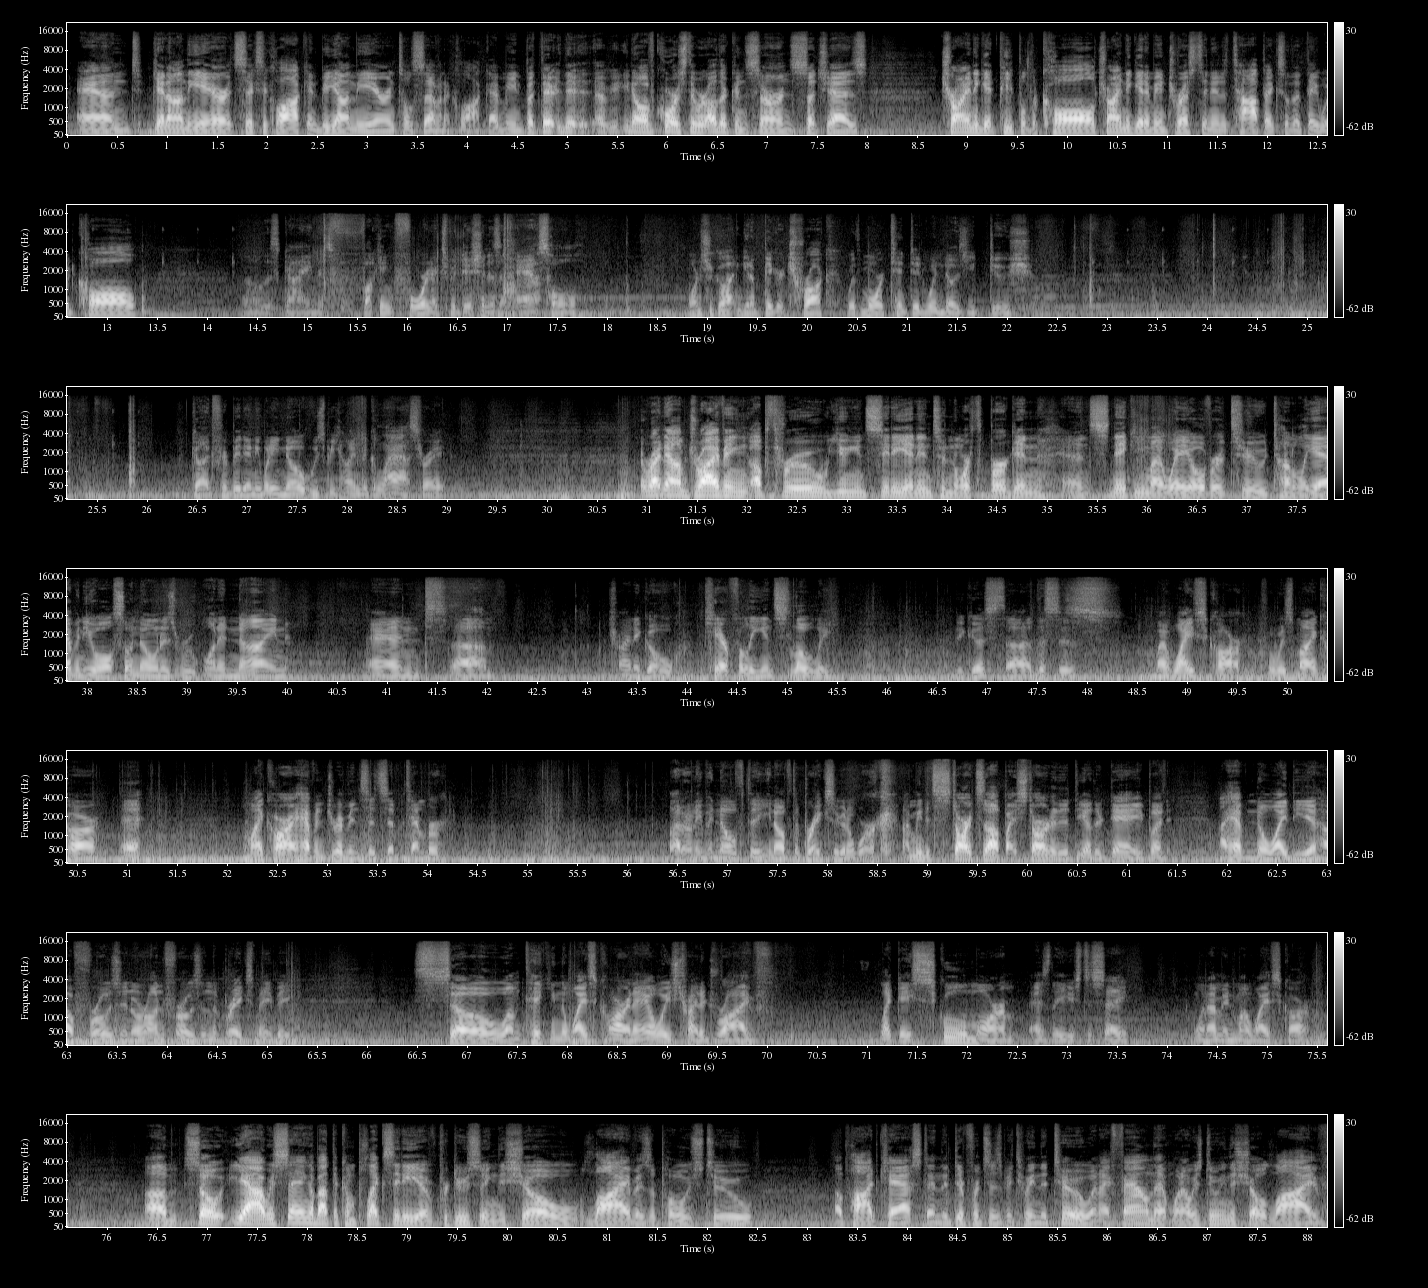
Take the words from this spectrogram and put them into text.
and get on the air at six o'clock and be on the air until seven o'clock. I mean, but there, there, uh, you know, of course, there were other concerns such as trying to get people to call, trying to get them interested in a topic so that they would call. Oh, this guy in this fucking Ford Expedition is an asshole. Why don't you go out and get a bigger truck with more tinted windows, you douche? God forbid anybody know who's behind the glass, right? Right now, I'm driving up through Union City and into North Bergen and snaking my way over to Tonnelle Avenue, also known as Route 1 and 9, and um, trying to go carefully and slowly because uh, this is my wife's car. If it was my car, eh, my car I haven't driven since September. I don't even know if the you know if the brakes are going to work. I mean, it starts up. I started it the other day, but I have no idea how frozen or unfrozen the brakes may be. So I'm taking the wife's car, and I always try to drive like a school marm, as they used to say, when I'm in my wife's car. Um, so yeah, I was saying about the complexity of producing the show live as opposed to a podcast and the differences between the two. And I found that when I was doing the show live,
